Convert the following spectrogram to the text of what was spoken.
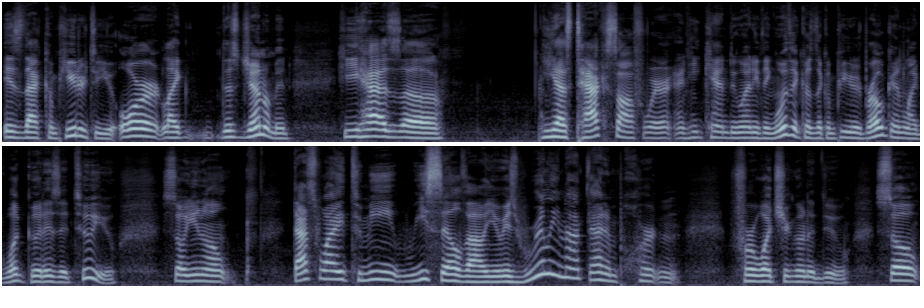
is that computer to you? Or like this gentleman, he has uh he has tax software and he can't do anything with it because the computer's broken. Like, what good is it to you? So you know, that's why to me resale value is really not that important for what you're gonna do. So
